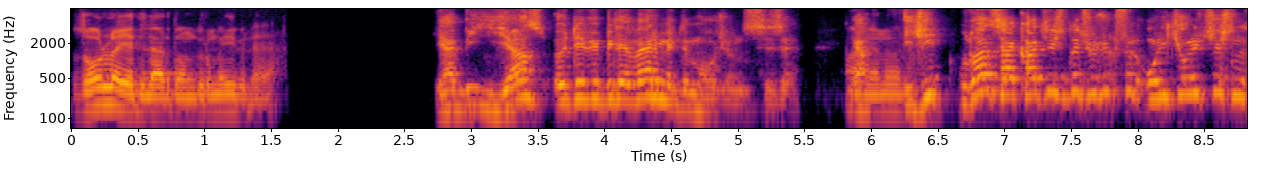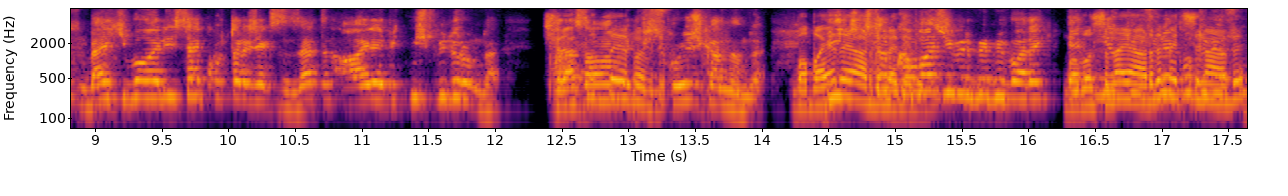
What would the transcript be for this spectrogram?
Zorla yediler dondurmayı bile. ya. Ya bir yaz ödevi bile vermedi mi hocanız size? Ya Aynen öyle. iki, ulan sen kaç yaşında çocuksun? 12-13 yaşındasın. Belki bu aileyi sen kurtaracaksın. Zaten aile bitmiş bir durumda. Parasal anlamda, psikolojik anlamda. Babaya bir da yardım kitap edebilir. kapağı çevir be mübarek. Hep Babasına yardım etsin abi.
